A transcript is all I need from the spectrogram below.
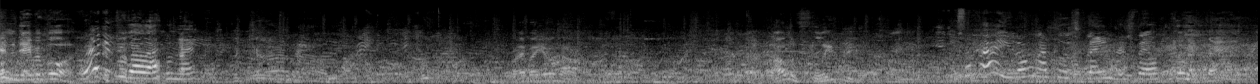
And the day before. Where did you go last night? Right by your house. I was sleepy. It's okay. You don't have to explain yourself. A bath.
